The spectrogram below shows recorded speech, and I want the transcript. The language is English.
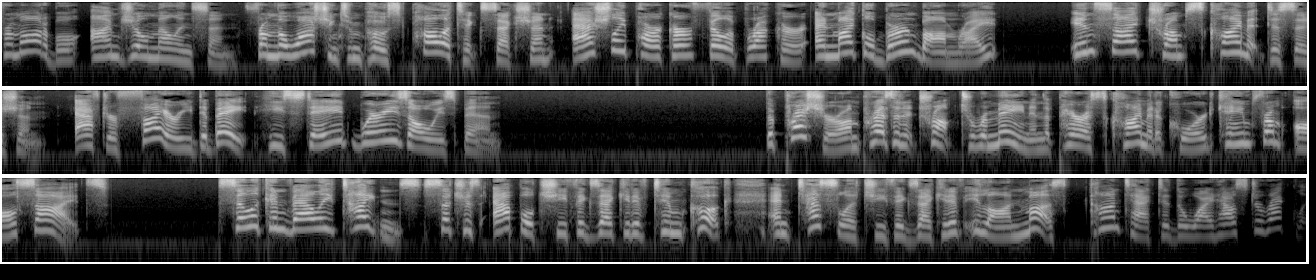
From Audible, I'm Jill Melancon. From the Washington Post politics section, Ashley Parker, Philip Rucker, and Michael Birnbaum write Inside Trump's climate decision. After fiery debate, he stayed where he's always been. The pressure on President Trump to remain in the Paris Climate Accord came from all sides. Silicon Valley titans such as Apple chief executive Tim Cook and Tesla chief executive Elon Musk contacted the White House directly.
